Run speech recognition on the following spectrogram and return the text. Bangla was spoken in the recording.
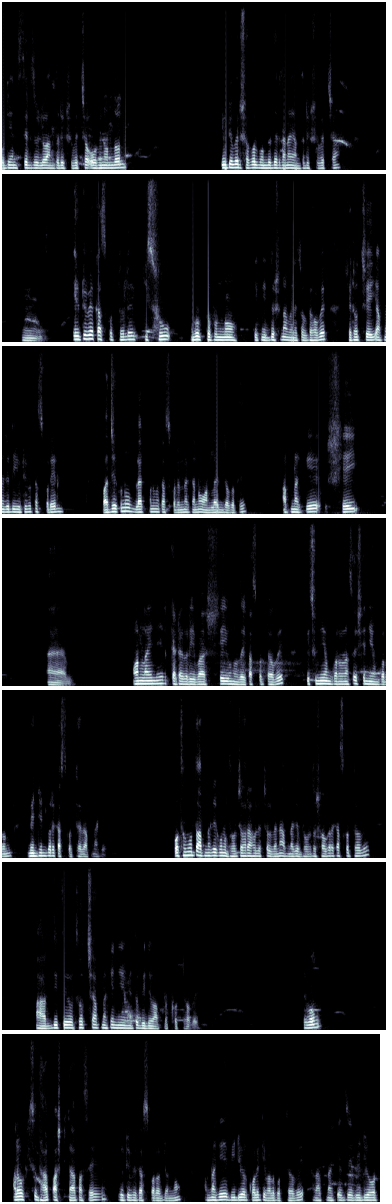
অডিয়েন্সের রইল আন্তরিক শুভেচ্ছা ও অভিনন্দন। ইউটিউবের সকল বন্ধুদের জানাই আন্তরিক শুভেচ্ছা। ইউটিউবে কাজ করতে হলে কিছু গুরুত্বপূর্ণ দিক নির্দেশনা মেনে চলতে হবে। সেটা হচ্ছে এই, আপনি যদি ইউটিউবে কাজ করেন বা যে কোনো প্ল্যাটফর্মে কাজ করেন না কেন অনলাইন জগতে, আপনাকে সেই অনলাইনের ক্যাটাগরি বা সেই অনুযায়ী কাজ করতে হবে। কিছু নিয়মকরণ আছে, সেই নিয়মকরণ মেনটেন করে কাজ করতে হবে আপনাকে। প্রথমত আপনাকে কোনো ধৈর্য হারা হলে চলবে না, আপনাকে ধৈর্য সহকারে কাজ করতে হবে। আর দ্বিতীয়ত হচ্ছে আপনাকে নিয়মিত ভিডিও আপলোড করতে হবে। এবং আরও কিছু ধাপ, পাঁচটি ধাপ আছে ইউটিউবে কাজ করার জন্য। আপনাকে ভিডিওর কোয়ালিটি ভালো করতে হবে। আর আপনাকে যে ভিডিওর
